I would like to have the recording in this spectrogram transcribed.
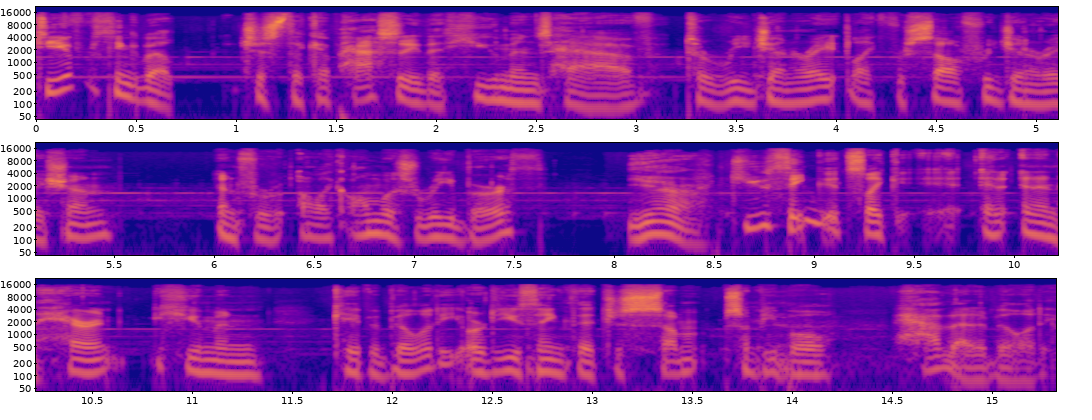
Do you ever think about just the capacity that humans have to regenerate, like for self regeneration? And for uh, like almost rebirth. Yeah. Do you think it's like an, an inherent human capability, or do you think that just some some people have that ability?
